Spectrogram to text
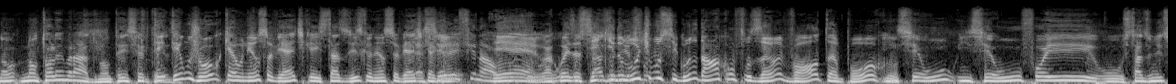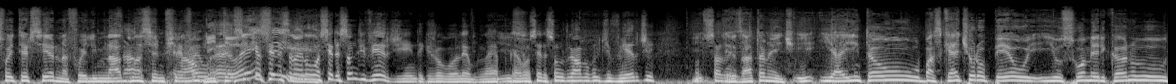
Não, não tô lembrado, não tenho certeza. Tem, tem um jogo que é a União Soviética e Estados Unidos, que é a União Soviética. É semifinal. É, uma coisa assim que no último foi... segundo dá uma confusão e volta um pouco. Em Seul, em Seul foi. Os Estados Unidos foi terceiro, né? Foi eliminado Exato. na semifinal. É, foi, então é, é a seleção era uma seleção de verde ainda que jogou, lembro, na época. Era uma seleção que jogava de verde. E, exatamente. E, e, aí então o basquete europeu e o sul-americano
